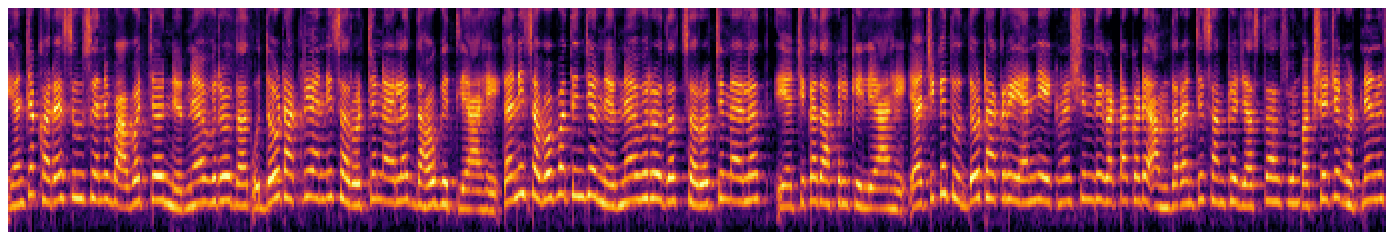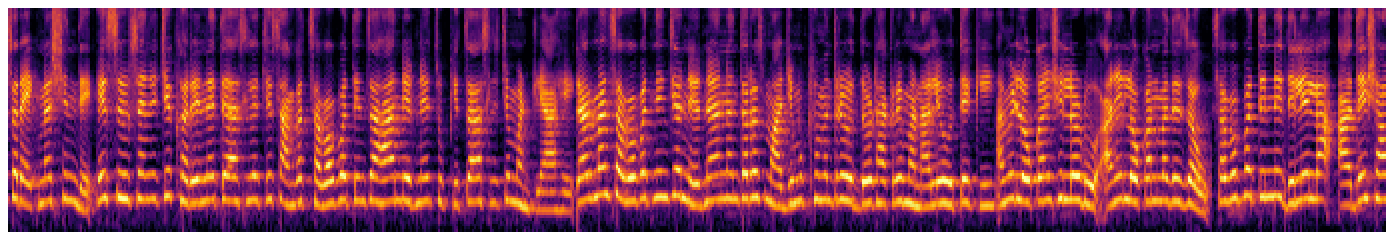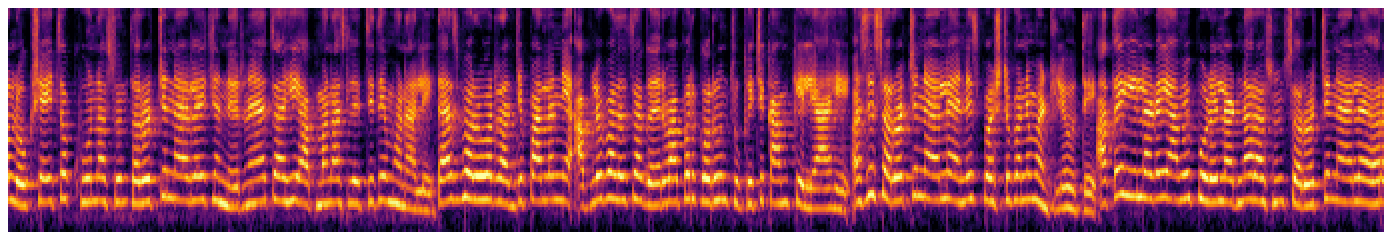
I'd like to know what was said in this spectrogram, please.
यांच्या खऱ्या शिवसेनेबाबतच्या निर्णयाविरोधात उद्धव ठाकरे यांनी सर्वोच्च न्यायालयात धाव घेतली आहे. त्यांनी सभापतींच्या निर्णयाविरोधात सर्वोच्च न्यायालयात याचिका दाखल केली आहे. याचिकेत उद्धव ठाकरे यांनी एकनाथ शिंदे गटाकडे आमदारांची संख्या जास्त असून पक्षाच्या घटनेनुसार एकनाथ शिंदे हे शिवसेनेचे खरे नेते असल्याचे सांगत सभापतींचा हा निर्णय चुकीचा असल्याचे म्हटले आहे. दरम्यान सभापतींच्या निर्णयानंतरच माजी मुख्यमंत्री उद्धव ठाकरे म्हणाले होते की आम्ही लोकांशी लढू आणि लोकांमध्ये जाऊ. सभापतींनी दिलेला आदेश हा लोकशाहीचा खून असून सर्वोच्च न्यायालयाच्या निर्णयाचाही अपमान असल्याचे ते म्हणाले. त्याचबरोबर राज्यपालांनी आपल्या पदाचा गैरवापर करून चुकीचे काम केले आहे असे सर्वोच्च न्यायालयाने स्पष्टपणे म्हटले होते. आता ही लढाई आम्ही पुढे लढणार असून सर्वोच्च न्यायालयावर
